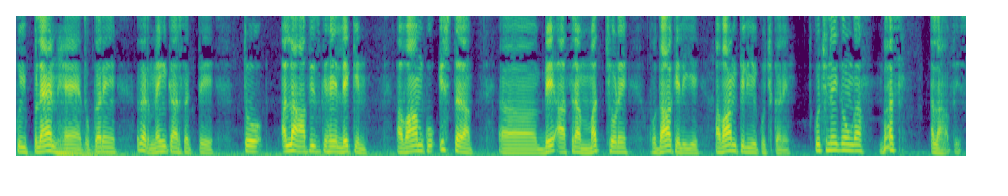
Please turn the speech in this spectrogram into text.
कोई प्लान है तो करें, अगर नहीं कर सकते तो अल्लाह हाफिज़ कहें, लेकिन आवाम को इस तरह बेआसरा मत छोड़ें, खुदा के लिए आवाम के लिए कुछ करें। कुछ नहीं कहूँगा, बस अल्लाह हाफिज़।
